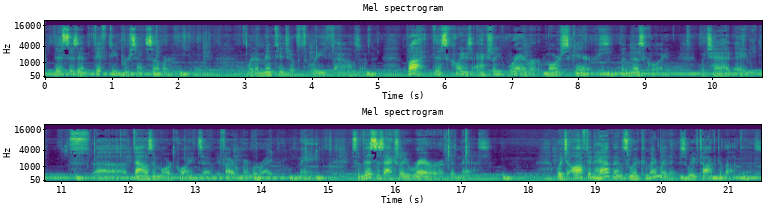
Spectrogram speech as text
This is in 50% silver with a mintage of 3,000. But this coin is actually rarer, more scarce than this coin, which had a uh, thousand more coins, if I remember right, made. So this is actually rarer than this, which often happens with commemoratives. We've talked about this.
